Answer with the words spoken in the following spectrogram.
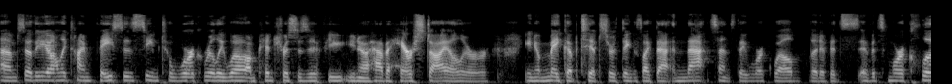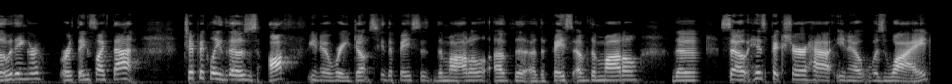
um, so the only time faces seem to work really well on pinterest is if you you know have a hairstyle or you know makeup tips or things like that in that sense they work well but if it's if it's more clothing or, or things like that typically those off you know where you don't see the faces the model of the the face of the model the so his picture had you know was wide.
